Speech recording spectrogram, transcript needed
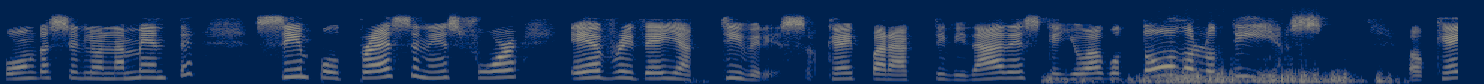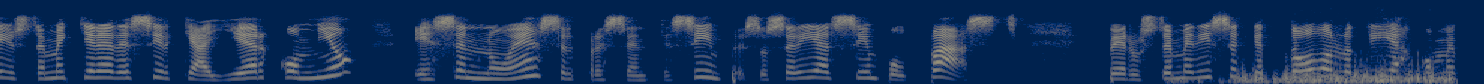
póngaselo en la mente. Simple present is for everyday activities, ¿ok? Para actividades que yo hago todos los días, ¿ok? Usted me quiere decir que ayer comió, ese no es el presente simple, eso sería el simple past pero usted me dice que todos los días come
